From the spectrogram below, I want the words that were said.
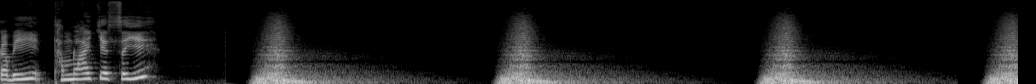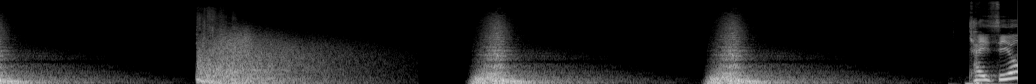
กระบี่ทำลายเจ็ดสี ชัยเซียว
